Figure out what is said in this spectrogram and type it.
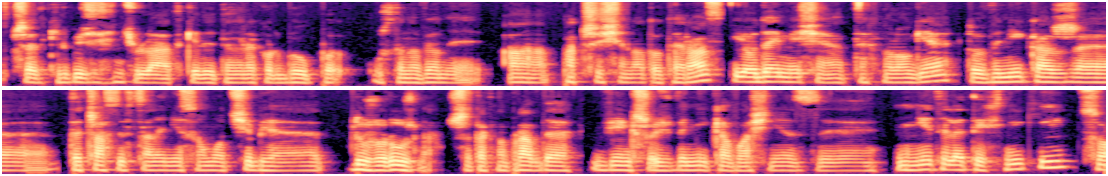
sprzed kilkudziesięciu lat, kiedy ten rekord był ustanowiony, a patrzy się na to teraz i odejmie się technologię, to wynika, że te czasy wcale nie są od siebie dużo różne, że tak naprawdę większość wynika właśnie z nie tyle techniki, co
